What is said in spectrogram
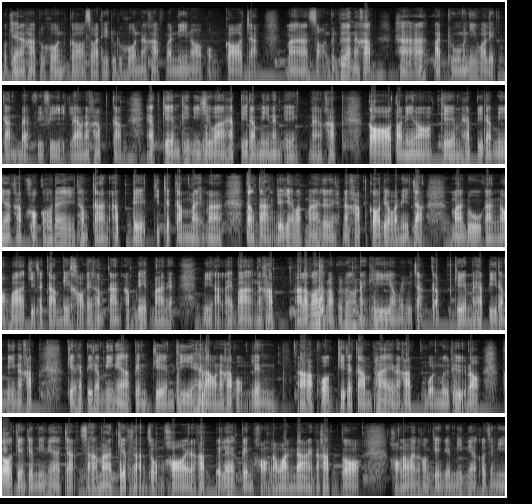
โอเคนะครับทุกคนก็สวัสดีทุกๆคนนะครับ วันนี้เนาะผมก็จะมาสอนเพื่อนๆนะครับ หาบัตร True Money Wallet กันแบบฟรีๆอีกแล้วนะครับ กับแอปเกมที่มีชื่อว่า Happy Dummy นั่นเองนะครับ ก็ตอนนี้เนาะเกม Happy Dummy นะครับเขาก็ได้ทำการอัปเดตกิจกรรมใหม่มาต่างๆ เยอะแยะมากมายเลยนะครับ ก็เดี๋ยววันนี้จะมาดูกันเนาะว่ากิจกรรมที่เขาได้ทำการอัปเดตมาเนี่ยมีอะไรบ้างนะครับ อ่าแล้วก็สำหรับเพื่อนๆคนไหนที่ยังไม่รู้จักกับเกม Happy Dummy นะครับเกม Happy Dummy เนี่ยเป็นเกมที่ให้เรานะครับผมเล่นอ่าพวกกิจกรรมไพ่นะครับบนมือถือเนาะก็เกมเกมนี้เนี่ยจะสามารถเก็บสะสมคอยนะครับไปแลกเป็นของรางวัลได้นะครับก็ของรางวัลของเกมเกมนี้เนี่ยก็จะมี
